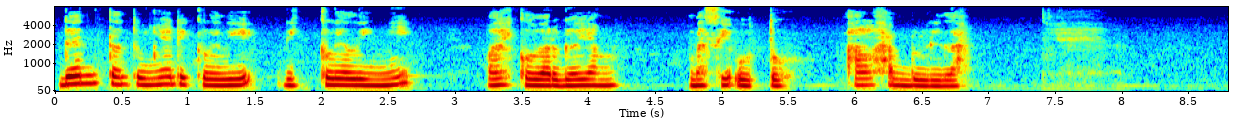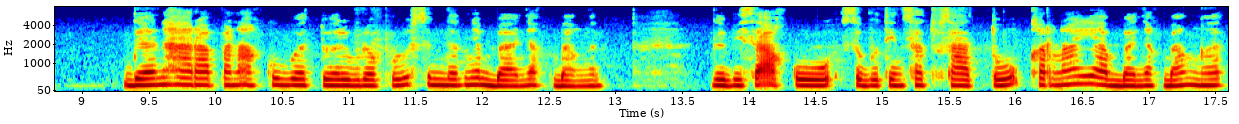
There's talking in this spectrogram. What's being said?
dan tentunya dikelilingi, dikelilingi oleh keluarga yang masih utuh. Alhamdulillah. Dan harapan aku buat 2020 sebenarnya banyak banget. Gak bisa aku sebutin satu-satu karena ya banyak banget.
